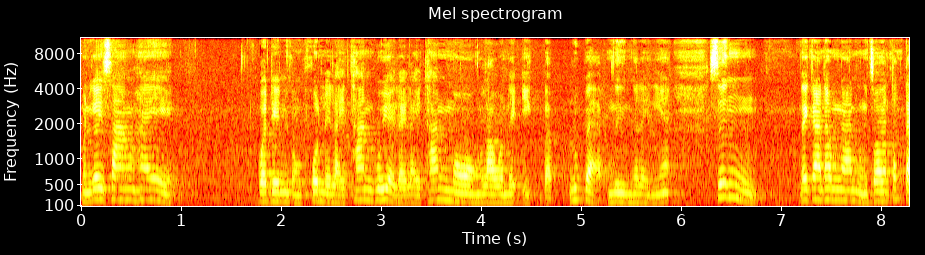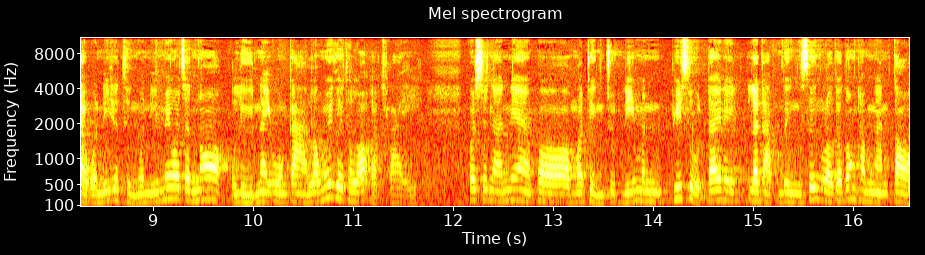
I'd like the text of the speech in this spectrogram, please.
มันก็สร้างให้ประเด็นของคนหลาย ๆ ท่านผู้ใหญ่หลาย ๆ ท่านมองเราในอีกแบบรูปแบบหนึ่งอะไรเงี้ยซึ่งในการทำงานของจอยตั้งแต่วันนี้จนถึงวันนี้ไม่ว่าจะนอกหรือในวงการเราไม่เคยทะเลาะกับใคร เพราะฉะนั้นเนี่ยพอมาถึงจุดนี้มันพิสูจน์ได้ในระดับหนึ่งซึ่งเราจะต้องทำงานต่อ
